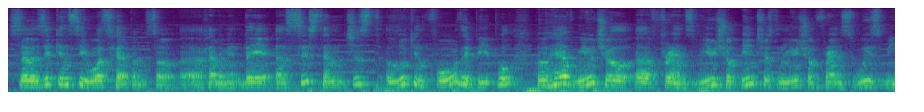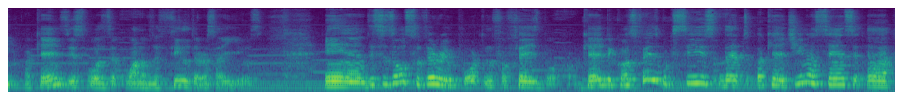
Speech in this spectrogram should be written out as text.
So as you can see what's happened so uh, happening. The uh, system just looking for the people who have mutual uh, friends mutual interest and mutual friends with me okay? This was one of the filters I use and this is also very important for Facebook okay? Because Facebook sees that okay Gina sends uh,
